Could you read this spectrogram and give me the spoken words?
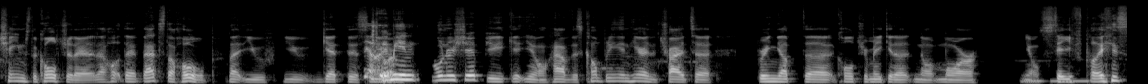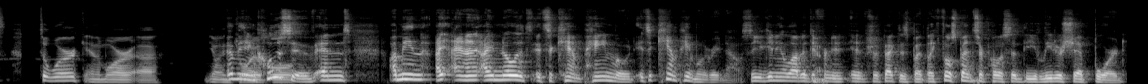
change the culture there. That, ho- that that's the hope that you you get this. Yeah, I mean, ownership. You get you know have this company in here and try to bring up the culture, make it a you know more you know safe place to work and a more uh, you know I mean, inclusive, and I mean, I and I I know it's it's a campaign mode. It's a campaign mode right now, so you're getting a lot of different in- perspectives. But like Phil Spencer posted the leadership board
